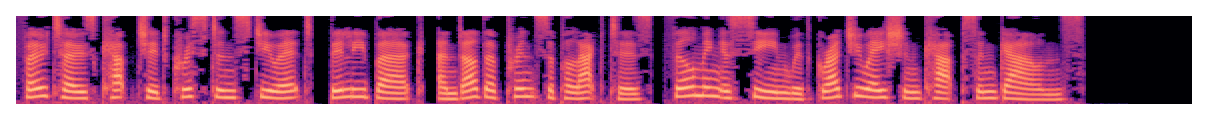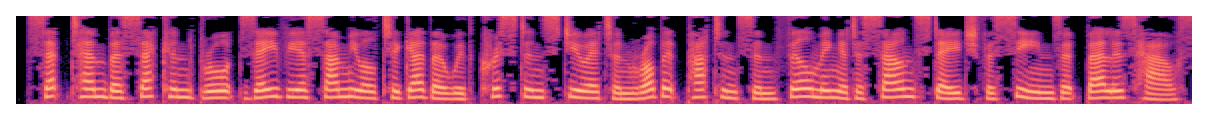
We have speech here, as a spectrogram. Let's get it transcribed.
photos captured Kristen Stewart, Billy Burke, and other principal actors, filming a scene with graduation caps and gowns. September 2 brought Xavier Samuel together with Kristen Stewart and Robert Pattinson filming at a soundstage for scenes at Bella's house.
